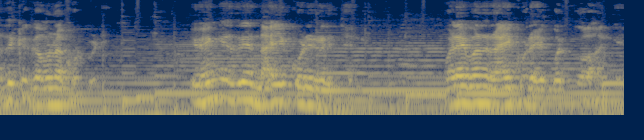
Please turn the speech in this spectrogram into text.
ಅದಕ್ಕೆ ಗಮನ ಕೊಡಬೇಡಿ. ಇವು ಹೆಂಗೆ ಅಂದರೆ ನಾಯಿ ಕೋಡಿಗಳಿದ್ದೆ ಮಳೆ ಬಂದರೆ ನಾಯಿ ಕೋಡೆ ಹೇಗೆ ಬರ್ತದೋ ಹಾಗೆ.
